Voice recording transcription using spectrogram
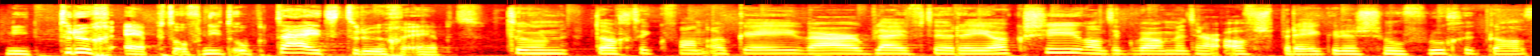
niet terug appt of niet op tijd terug appt. Toen dacht ik van oké, waar blijft de reactie? Want ik wou met haar afspreken, dus toen vroeg ik dat.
